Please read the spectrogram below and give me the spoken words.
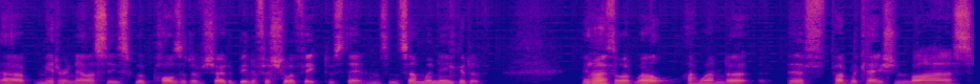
uh, meta analyses were positive, showed a beneficial effect of statins, and some were negative. And I thought, well, I wonder if publication bias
